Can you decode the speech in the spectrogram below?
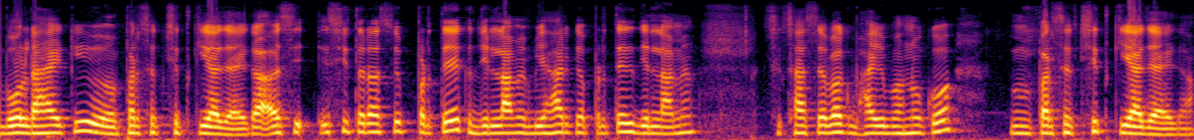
बोल रहा है कि प्रशिक्षित किया जाएगा। इसी इसी तरह से प्रत्येक जिला में, बिहार के प्रत्येक जिला में शिक्षा सेवक भाई बहनों को प्रशिक्षित किया जाएगा।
